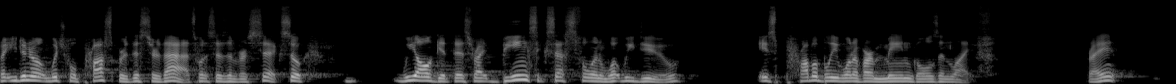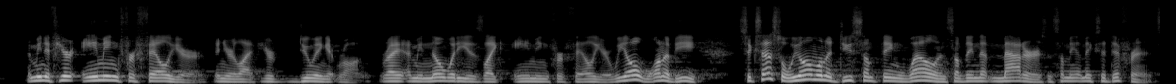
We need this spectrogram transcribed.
Right? You do not know which will prosper, this or that. That's what it says in verse 6. So, we all get this, right? Being successful in what we do is probably one of our main goals in life, right? I mean, if you're aiming for failure in your life, you're doing it wrong, right? I mean, nobody is like aiming for failure. We all want to be successful. We all want to do something well and something that matters and something that makes a difference,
